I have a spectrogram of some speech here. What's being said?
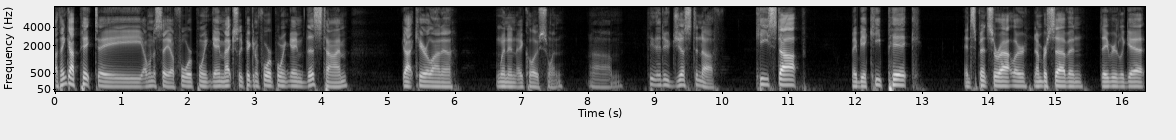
I think I picked a, I want to say a four point game. Actually picking a four point game this time. Got Carolina winning a close one. Um, I think they do just enough. Key stop, maybe a key pick, and Spencer Rattler, number seven, Xavier Legette, a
